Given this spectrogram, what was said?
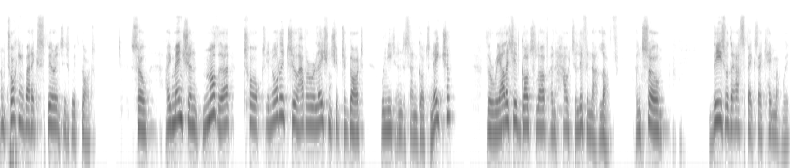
I'm talking about experiences with God. So I mentioned mother talks, in order to have a relationship to God, we need to understand God's nature, the reality of God's love, and how to live in that love. And so these were the aspects I came up with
